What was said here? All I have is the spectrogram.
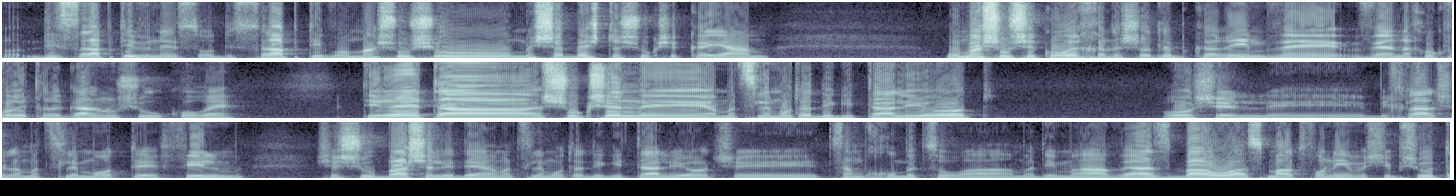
disruptiveness או disruptive או משהו שהוא משבש את השוק שקיים, הוא משהו שקורה חדשות לבקרים ו- ואנחנו כבר התרגלנו שהוא קורה. תראה את השוק של uh, המצלמות הדיגיטליות, או של, uh, בכלל, של המצלמות uh, פילם, ששובש על ידי המצלמות הדיגיטליות, שצמחו בצורה מדהימה, ואז באו הסמארטפונים ושיבשו את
